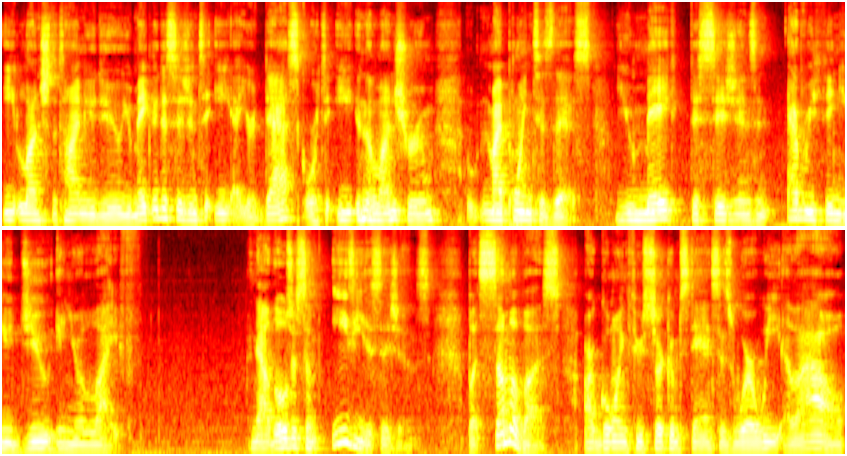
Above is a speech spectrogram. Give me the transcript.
eat lunch the time you do. You make the decision to eat at your desk or to eat in the lunchroom. My point is this. You make decisions in everything you do in your life. Now those are some easy decisions but some of us are going through circumstances where we allow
